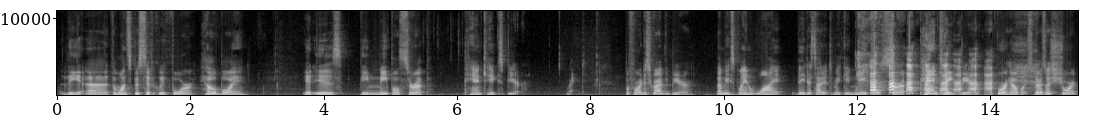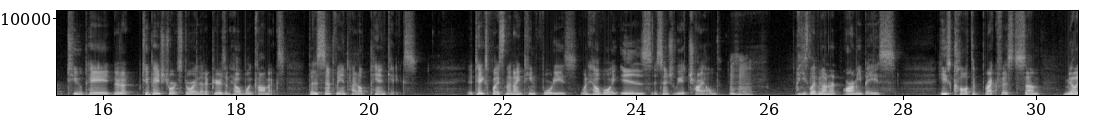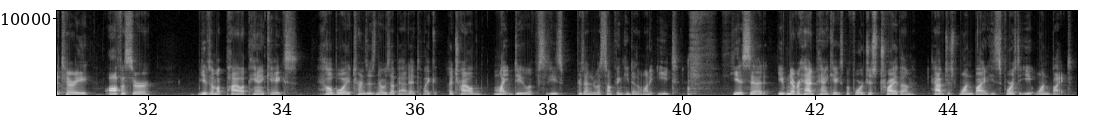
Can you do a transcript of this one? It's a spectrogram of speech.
the uh, the one specifically for Hellboy. It is the maple syrup pancakes beer. Right. Before I describe the beer, let me explain why they decided to make a maple syrup pancake beer for Hellboy. So there's a short two page there's a two page short story that appears in Hellboy comics that is simply entitled Pancakes. It takes place in the 1940s when Hellboy is essentially a child. Mm-hmm. He's living on an army base. He's called to breakfast. Some military officer gives him a pile of pancakes. Hellboy turns his nose up at it, like a child might do if he's presented with something he doesn't want to eat. he has said, You've never had pancakes before, just try them. Have just one bite. He's forced to eat one bite.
